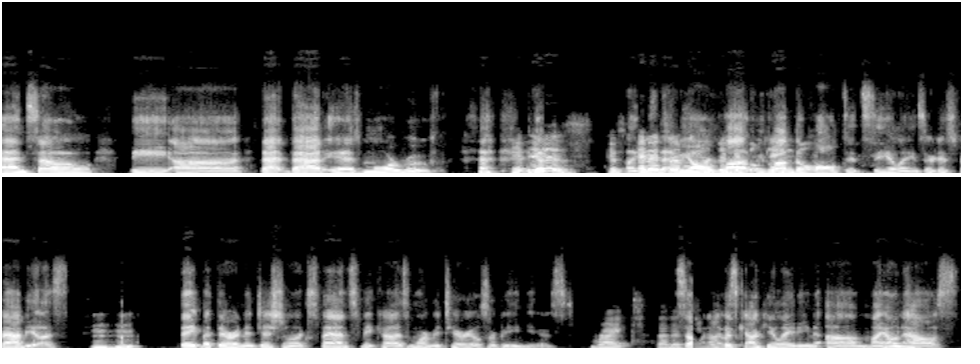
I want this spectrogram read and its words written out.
And so the uh, that that is more roof. It is. It's, like and it's a we more all love. We angle. love the vaulted ceilings. They're just fabulous. Mm-hmm. They, but they're an additional expense because more materials are being used. Right. That is so. True. When I was calculating um, my own house,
